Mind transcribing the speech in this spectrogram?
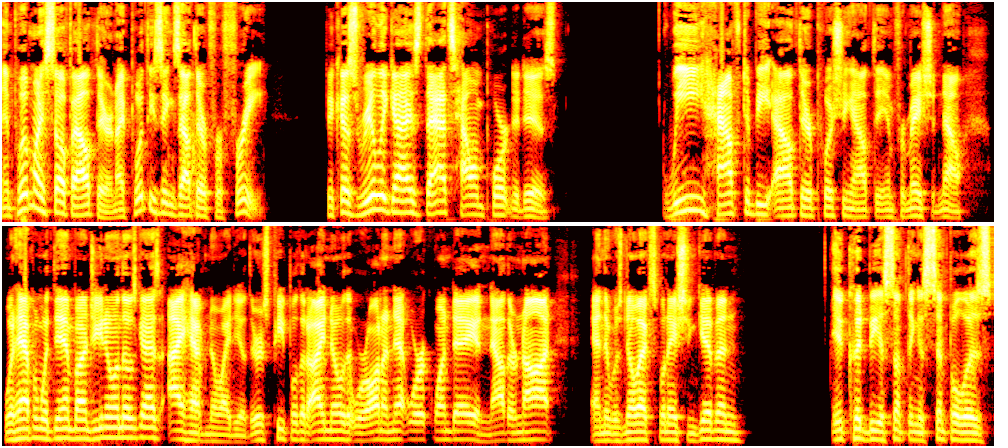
and put myself out there, and I put these things out there for free because really, guys, that's how important it is we have to be out there pushing out the information. Now, what happened with Dan Bongino and those guys, I have no idea. There's people that I know that were on a network one day and now they're not, and there was no explanation given. It could be something as simple as,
